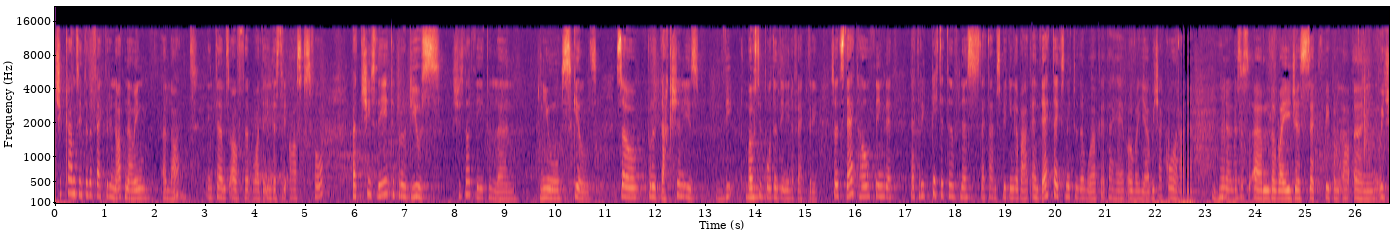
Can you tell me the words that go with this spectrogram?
she comes into the factory not knowing a lot in terms of the, what the industry asks for, but she's there to produce. She's not there to learn new skills. So production is the most important thing in a factory. So it's that whole thing that that repetitiveness that I'm speaking about, and that takes me to the work that I have over here, which I call runner. You know, this is um, the wages that people are earning, which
